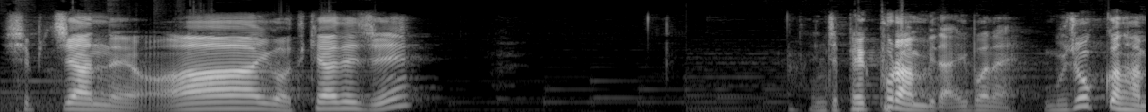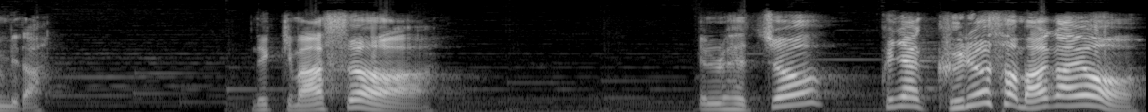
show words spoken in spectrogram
쉽지 않네요. 아, 이거 어떻게 해야 되지? 이제 100% 합니다. 이번에. 무조건 합니다. 느낌 왔어. 일로 했죠? 그냥 그려서 막아요.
